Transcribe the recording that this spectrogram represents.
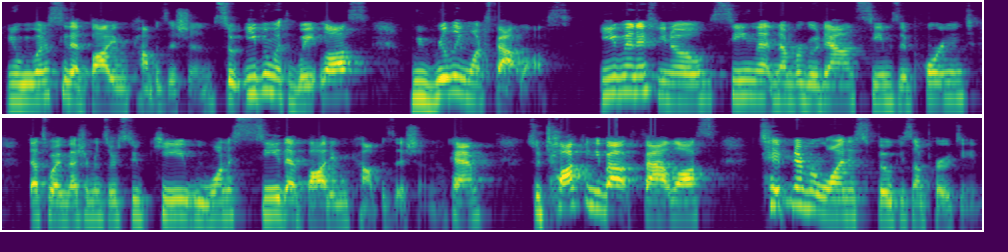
You know, we want to see that body recomposition. So even with weight loss, we really want fat loss. Even if, you know, seeing that number go down seems important, that's why measurements are so key. We want to see that body recomposition, okay? So talking about fat loss, Tip number one is focus on protein.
